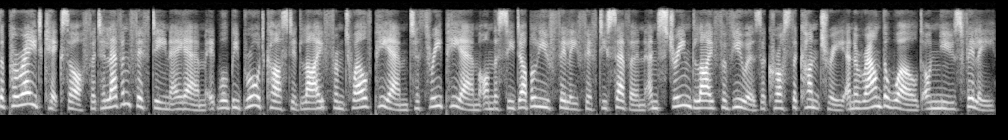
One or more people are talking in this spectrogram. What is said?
The parade kicks off at 11:15 a.m. It will be broadcasted live from 12 p.m. to 3 p.m. on the CW Philly 57 and streamed live for viewers across the country and around the world on News Philly.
